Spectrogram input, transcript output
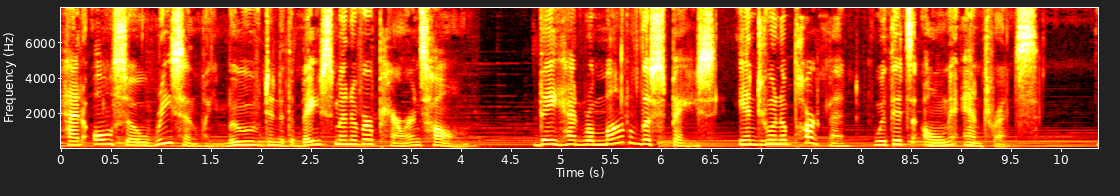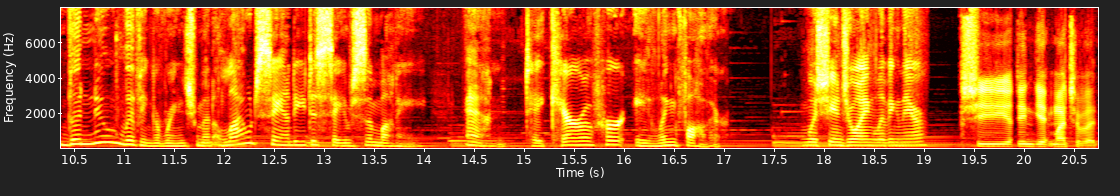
had also recently moved into the basement of her parents' home. They had remodeled the space into an apartment with its own entrance. The new living arrangement allowed Sandy to save some money and take care of her ailing father. Was she enjoying living there? She didn't get much of a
